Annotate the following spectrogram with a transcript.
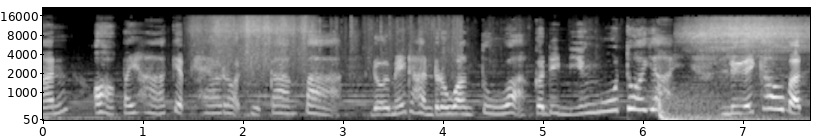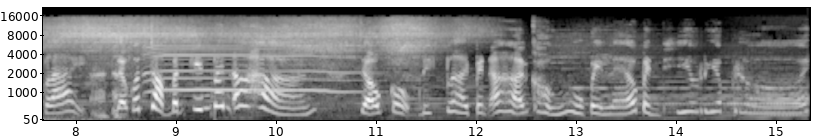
นั้น ออกไปหาเก็บแครอทอยู่กลางป่า โดยไม่ทันระวังตัว ก็ได้มีงูตัวใหญ่ เลื้อยเข้ามาใกล้ แล้วก็จับมันกินเป็นอาหาร เจ้ากบได้กลายเป็นอาหารของงูไปแล้วเป็นที่เรียบร้อย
